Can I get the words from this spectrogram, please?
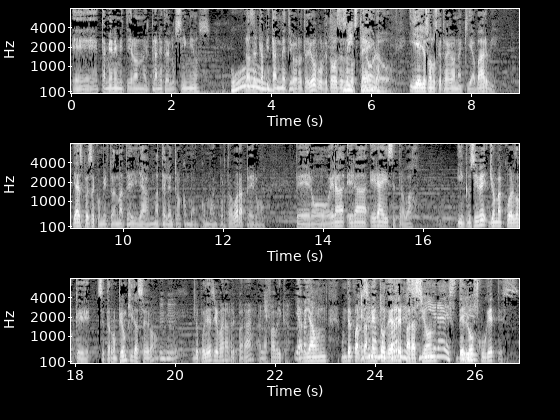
Eh, también emitieron El Planeta de los Simios. Uh, Las del Capitán Meteoro, te digo, porque todos esos los tengo. Meteoro. Y ellos son los que trajeron aquí a Barbie. Ya después se convirtió en Mattel y ya Mattel entró como, como importadora, pero, pero era, era, era ese trabajo. Inclusive yo me acuerdo que se te rompió un Kid Acero y lo podías llevar a reparar a la fábrica. Y aparte- Había un, un departamento de padre, reparación sí, era, este, de los juguetes.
